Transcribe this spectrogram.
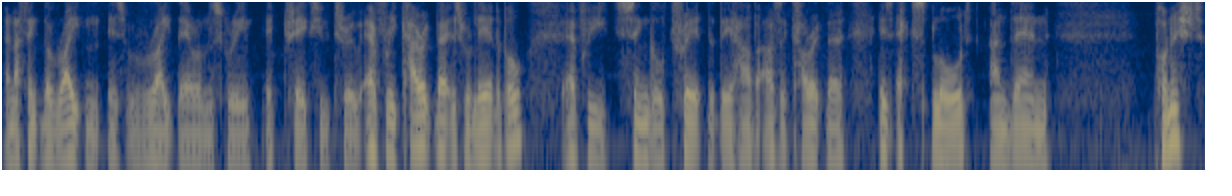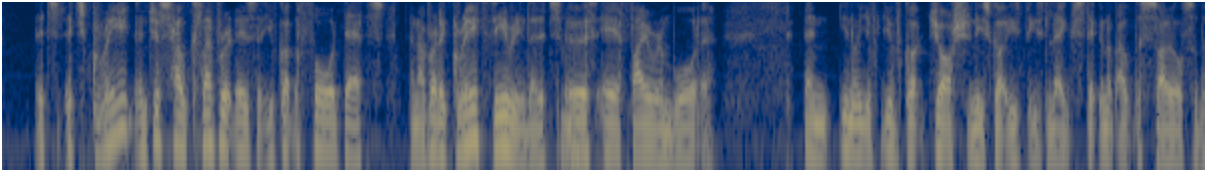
and I think the writing is right there on the screen. It takes you through. Every character is relatable. Every single trait that they have as a character is explored and then punished. It's it's great, and just how clever it is that you've got the four deaths. And I've read a great theory that it's earth, air, fire, and water and you know you've you've got Josh and he's got his, his legs sticking up out the soil so they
